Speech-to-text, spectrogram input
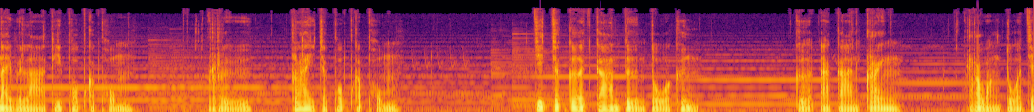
ในเวลาที่พบกับผม หรือใกล้จะพบกับผม จิตจะเกิดการตื่นตัวขึ้น เกิดอาการเกรง ระวังตัวแจ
